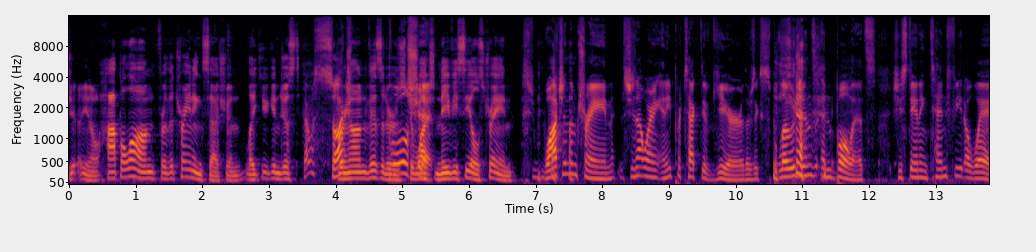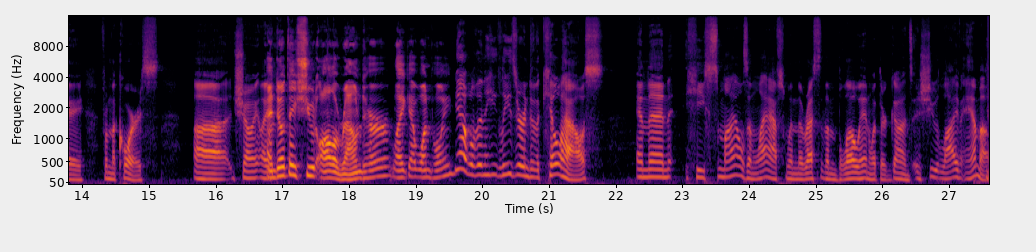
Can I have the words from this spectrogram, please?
you know, hop along for the training session, like you can just that was such bring on visitors bullshit. to watch Navy SEALs train. watching them train. She's not wearing any protective gear. There's explosions and bullets. She's standing ten feet away from the course, uh, showing like And don't they shoot all around her, like at one point? Yeah, well, then he leads her into the kill house, and then he smiles and laughs when the rest of them blow in with their guns and shoot live ammo.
